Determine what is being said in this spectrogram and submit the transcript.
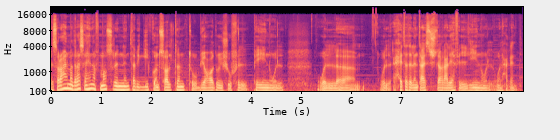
بصراحة المدرسة هنا في مصر إن أنت بتجيب consultant وبيقعدوا يشوف ال pain وال وال والحتت اللي أنت عايز تشتغل عليها في ال lean وال- والحاجات دي.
